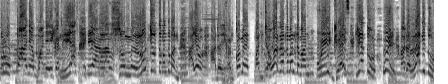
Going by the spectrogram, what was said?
Rupanya banyak ikan hias yang langsung meluncur, teman-teman. Ayo, ada ikan komet, pancawarna, teman-teman. Wih, guys, lihat tuh. Wih, ada lagi tuh.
